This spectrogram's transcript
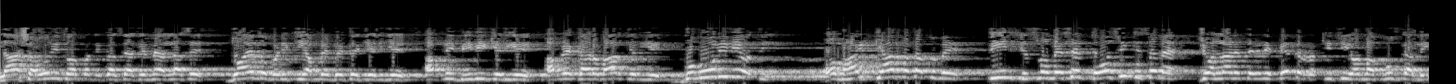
لاشعوری طور پر نکلتا ہے کہ میں اللہ سے دعائیں تو بڑی کی اپنے بیٹے کے لیے، اپنی بیوی کے لیے، اپنے کاروبار کے لیے قبول ہی نہیں ہوتی۔ اور بھائی، کیا پتا تمہیں تین قسموں میں سے کون سی قسم ہے جو اللہ نے تیرے لیے بہتر رکھی تھی اور محفوظ کر لی؟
